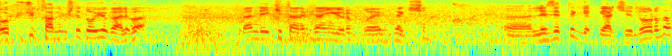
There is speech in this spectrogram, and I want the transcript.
o küçük sandviçte doyuyor galiba. Ben de iki tane falan yiyorum doyabilmek için. Ee, lezzetli ge- gerçi doğru da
